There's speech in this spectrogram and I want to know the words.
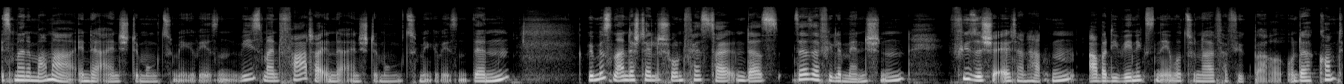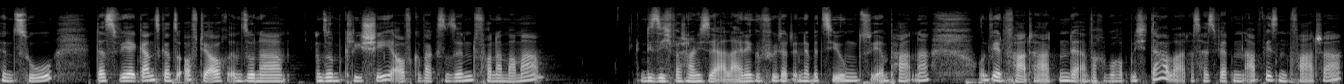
ist meine Mama in der Einstimmung zu mir gewesen? Wie ist mein Vater in der Einstimmung zu mir gewesen? Denn wir müssen an der Stelle schon festhalten, dass sehr, sehr viele Menschen physische Eltern hatten, aber die wenigsten emotional verfügbare. Und da kommt hinzu, dass wir ganz, ganz oft ja auch in so einer, in so einem Klischee aufgewachsen sind von der Mama, die sich wahrscheinlich sehr alleine gefühlt hat in der Beziehung zu ihrem Partner und wir einen Vater hatten, der einfach überhaupt nicht da war. Das heißt, wir hatten einen abwesenden Vater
